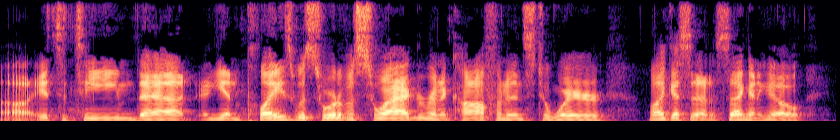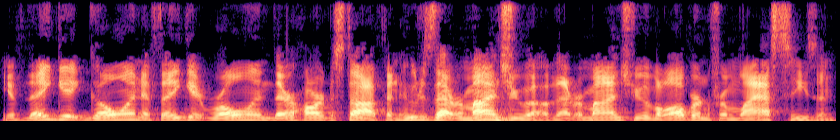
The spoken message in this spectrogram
Uh, it's a team that, again, plays with sort of a swagger and a confidence to where, like I said a second ago, if they get going, if they get rolling, they're hard to stop. And who does that remind you of? That reminds you of Auburn from last season.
